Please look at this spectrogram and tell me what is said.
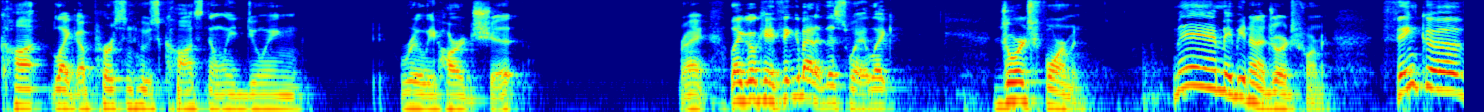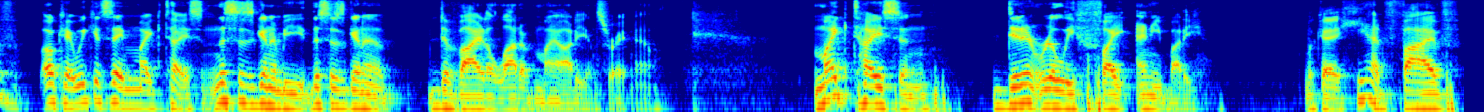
con, like a person who's constantly doing really hard shit, right? Like okay, think about it this way, like George Foreman. Man, maybe not George Foreman Think of okay, we could say Mike Tyson. This is gonna be this is gonna divide a lot of my audience right now. Mike Tyson didn't really fight anybody. Okay, he had five,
